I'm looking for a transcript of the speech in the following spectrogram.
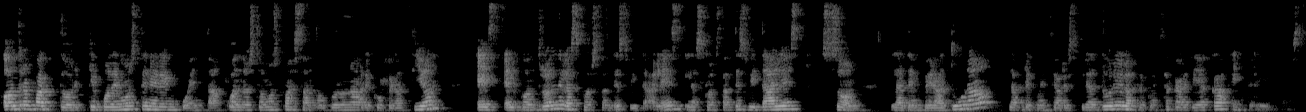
Otro factor que podemos tener en cuenta cuando estamos pasando por una recuperación es el control de las constantes vitales. Las constantes vitales son la temperatura, la frecuencia respiratoria y la frecuencia cardíaca, entre ellas.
